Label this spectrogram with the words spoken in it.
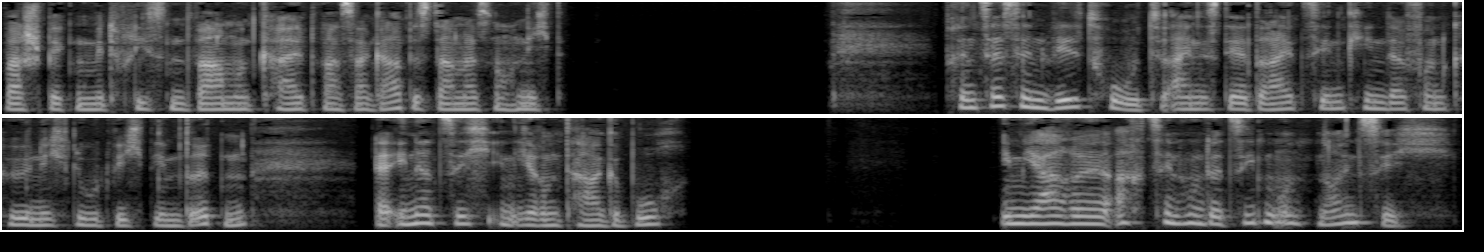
Waschbecken mit fließend Warm- und Kaltwasser gab es damals noch nicht. Prinzessin Wiltrud, eines der dreizehn Kinder von König Ludwig III., erinnert sich in ihrem Tagebuch Im Jahre 1897,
